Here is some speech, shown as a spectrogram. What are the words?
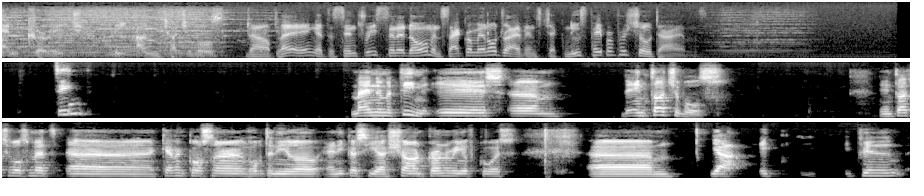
and courage. The Untouchables. Now playing at the Century Cinedome in Sacramento Drive-ins. Check newspaper for showtimes. 10. Mijn nummer 10 is ehm The Intouchables. The Intouchables met eh, Kevin Costner, Robert De Niro, Annie Garcia, Sean Connery, of course. Ehm, ja, ik, ik, vind,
